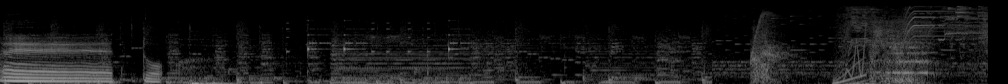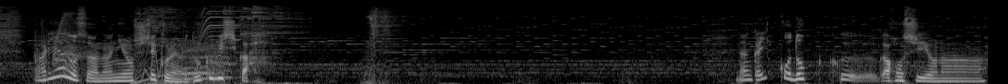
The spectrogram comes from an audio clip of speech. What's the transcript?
えー、っと。アリアノスは何をしてくるんやろ？毒菱か。なんか一個毒が欲しいよな。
